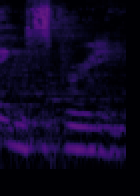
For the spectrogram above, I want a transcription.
Killing spree.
